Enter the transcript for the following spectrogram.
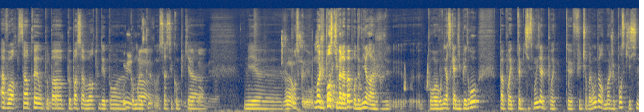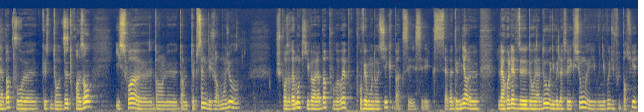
À voir. Ça, après, on peut pas, peut pas savoir. Tout dépend euh, comment ça, c'est compliqué à. Mais euh, je pense que, moi, je pense qu'il va là-bas pour devenir un, pour revenir à ce qu'a dit Pedro, pas pour être top 10 mondial, pour être futur ballon d'or. Moi, je pense qu'il signe là-bas pour euh, que dans 2-3 ans, il soit euh, dans, le, dans le top 5 des joueurs mondiaux. Hein. Je pense vraiment qu'il va là-bas pour, ouais, pour prouver au monde entier que, bah, que, c'est, que ça va devenir le, la relève de, de, Ronaldo au niveau de la sélection et au niveau du foot portugais.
